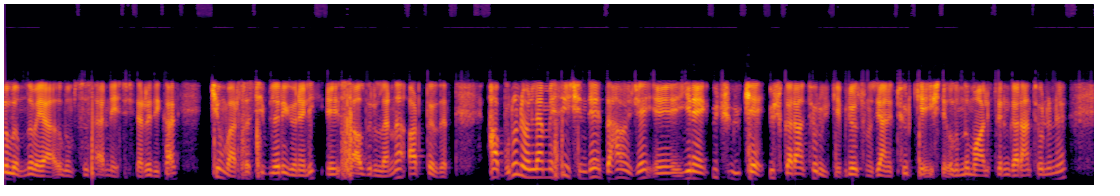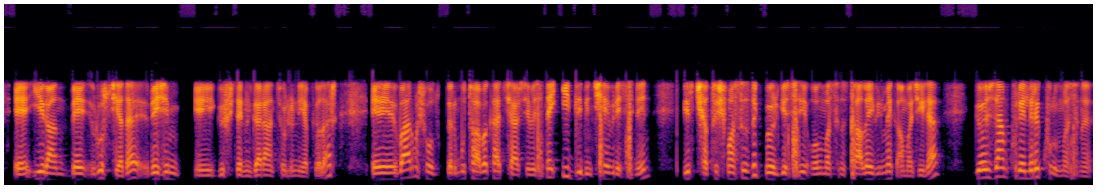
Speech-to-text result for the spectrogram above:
ılımlı veya ılımsız her neyse işte radikal kim varsa sivillere yönelik e, saldırılarını arttırdı. Ha bunun önlenmesi için de daha önce e, yine 3 ülke, 3 garantör ülke biliyorsunuz yani Türkiye işte ılımlı muhaliflerin garantörlüğünü, e, İran ve Rusya'da rejim e, güçlerinin garantörlüğünü yapıyorlar. E, varmış oldukları mutabakat çerçevesinde İdlib'in çevresinin bir çatışmasızlık bölgesi olmasını sağlayabilmek amacıyla gözlem kuleleri kurulmasını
